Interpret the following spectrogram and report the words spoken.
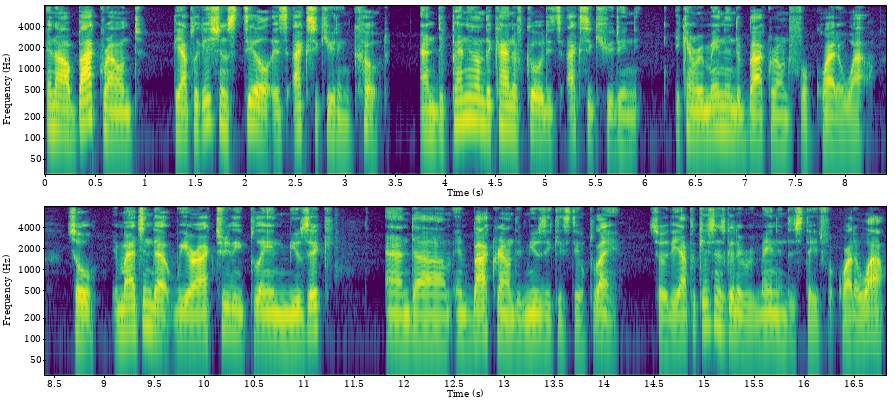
In our background, the application still is executing code. And depending on the kind of code it's executing, it can remain in the background for quite a while. So imagine that we are actually playing music and um, in background the music is still playing. So the application is going to remain in this state for quite a while.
